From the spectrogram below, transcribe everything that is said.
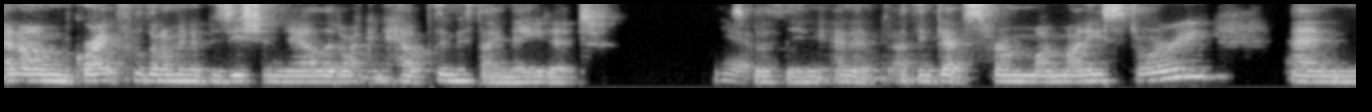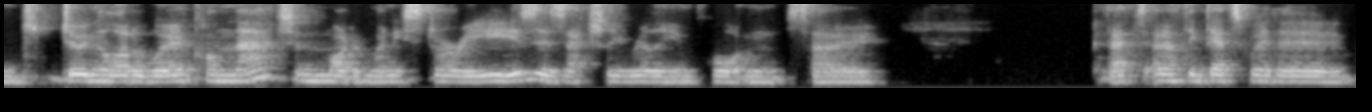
and I'm grateful that I'm in a position now that I can help them if they need it. Yeah. Sort of thing. And it, I think that's from my money story and doing a lot of work on that. And what a money story is, is actually really important. So that's, and I think that's where the,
